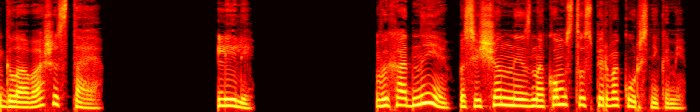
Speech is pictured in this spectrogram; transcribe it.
Глава шестая. Лили. Выходные, посвященные знакомству с первокурсниками.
